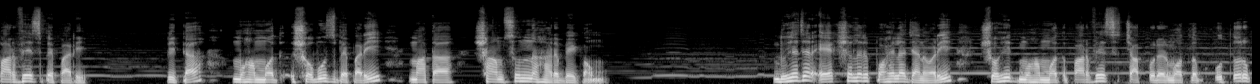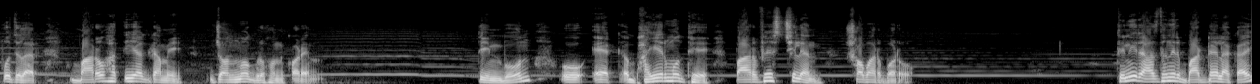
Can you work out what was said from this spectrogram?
পারভেজ ব্যাপারী, পিতা মোহাম্মদ সবুজ ব্যাপারী, মাতা শামসুন্নাহার বেগম। দুই হাজার এক সালের পহেলা জানুয়ারি শহীদ মোহাম্মদ পারভেজ চাঁদপুরের মতলব উত্তর উপজেলার বারোহাতিয়া গ্রামে জন্মগ্রহণ করেন। তিন বোন ও এক ভাইয়ের মধ্যে পারভেজ ছিলেন সবার বড়। তিনি রাজধানীর বাড্ডা এলাকায়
